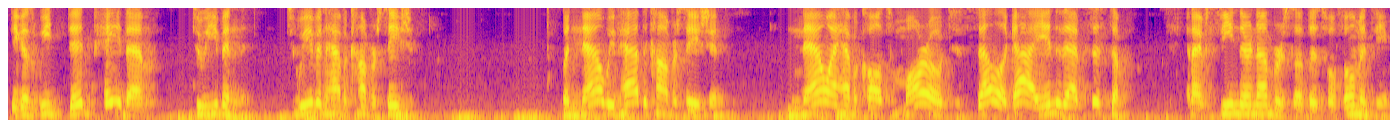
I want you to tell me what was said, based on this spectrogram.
because we did pay them to even to even have a conversation. But now we've had the conversation. Now I have a call tomorrow to sell a guy into that system. And I've seen their numbers of this fulfillment team.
